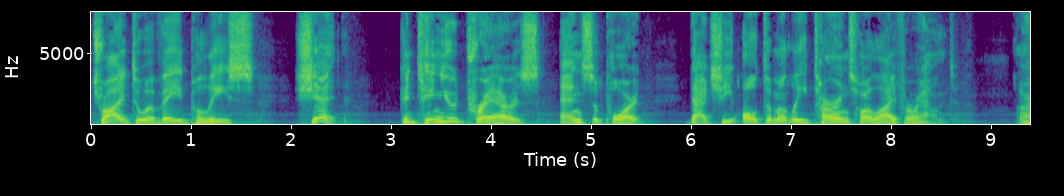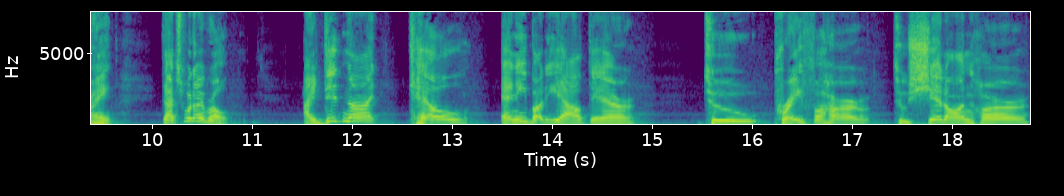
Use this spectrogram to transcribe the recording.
tried to evade police. Shit. Continued prayers and support that she ultimately turns her life around. All right? That's what I wrote. I did not tell anybody out there to pray for her, to shit on her.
